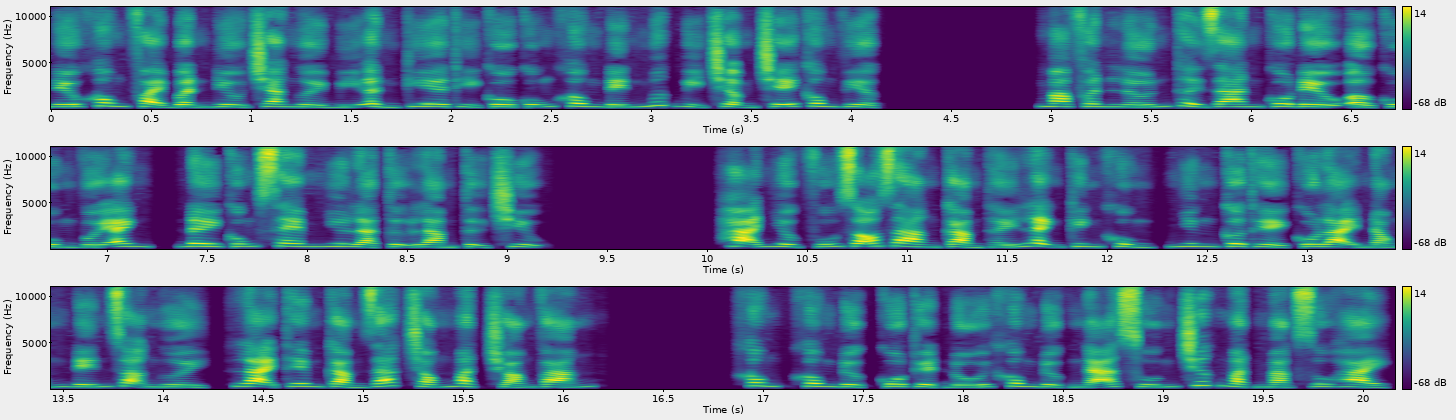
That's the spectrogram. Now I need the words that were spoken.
Nếu không phải bận điều tra người bí ẩn kia thì cô cũng không đến mức bị chậm trễ công việc. Mà phần lớn thời gian cô đều ở cùng với anh, đây cũng xem như là tự làm tự chịu. Hạ Nhược Vũ rõ ràng cảm thấy lạnh kinh khủng, nhưng cơ thể cô lại nóng đến dọa người, lại thêm cảm giác chóng mặt choáng váng. Không, không được cô tuyệt đối không được ngã xuống trước mặt Mạc Du Hải.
